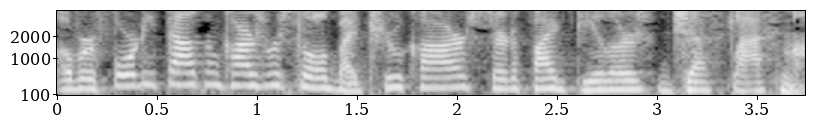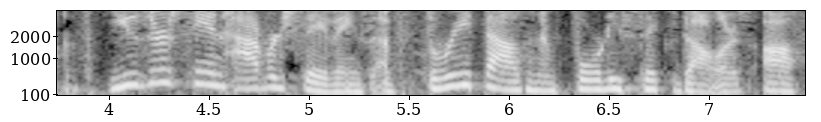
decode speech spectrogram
Over 40,000 cars were sold by TrueCar certified dealers just last month. Users see an average savings of $3,046 off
